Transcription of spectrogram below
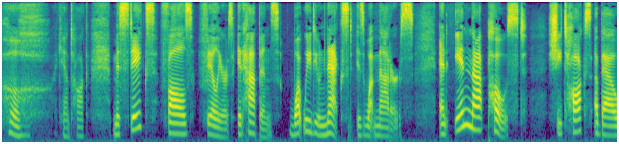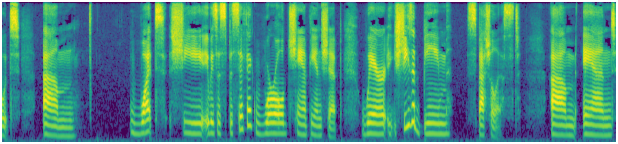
oh can't talk. Mistakes, falls, failures. It happens. What we do next is what matters. And in that post, she talks about um, what she, it was a specific world championship where she's a beam specialist. Um, and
